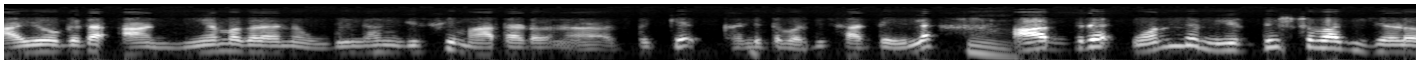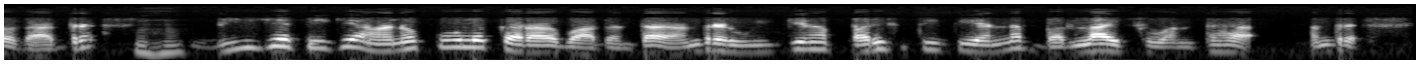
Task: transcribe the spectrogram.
ಆಯೋಗದ ಆ ನಿಯಮಗಳನ್ನು ಉಲ್ಲಂಘಿಸಿ ಮಾತಾಡೋದಕ್ಕೆ ಖಂಡಿತವಾಗಿ ಸಾಧ್ಯ ಇಲ್ಲ. ಆದ್ರೆ ಒಂದು ನಿರ್ದಿಷ್ಟವಾಗಿ ಹೇಳೋದಾದ್ರೆ. ಬಿಜೆಪಿಗೆ ಅನುಕೂಲಕರವಾದಂತಹ ಅಂದ್ರೆ ಈಗಿನ ಪರಿಸ್ಥಿತಿಯನ್ನ ಬದಲಾಯಿಸುವಂತಹ ಅಂದ್ರೆ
